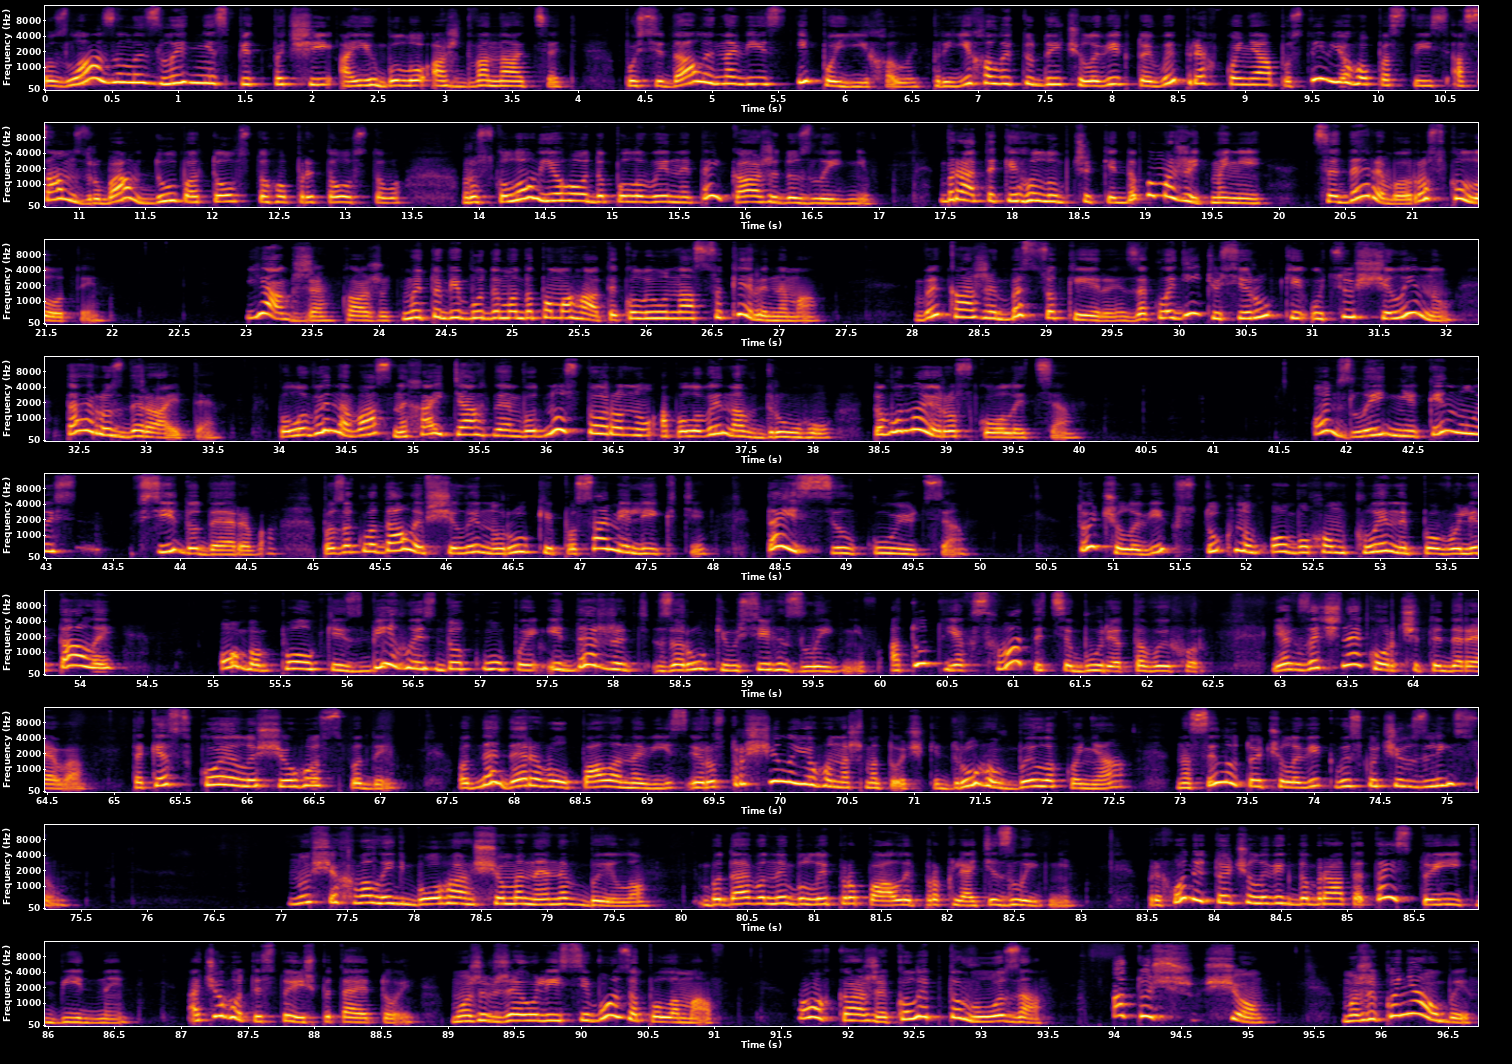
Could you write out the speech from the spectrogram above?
Позлазили злидні з-під печі, а їх було аж дванадцять. Посідали на віз і поїхали. Приїхали туди, чоловік той випряг коня, пустив його пастись, а сам зрубав дуба товстого притовстого, розколов його до половини та й каже до злиднів Братики, голубчики, допоможіть мені це дерево розколоти. Як же, кажуть, ми тобі будемо допомагати, коли у нас сокири нема. Ви, каже, без сокири, закладіть усі руки у цю щілину та й роздирайте. Половина вас нехай тягне в одну сторону, а половина в другу, то воно й розколиться. От злидні кинулись всі до дерева, позакладали в щілину руки по самі лікті та й силкуються. Той чоловік стукнув обухом, клини повилітали, оба полки збіглись докупи і держать за руки усіх злиднів. А тут, як схватиться буря та вихор, як зачне корчити дерева, таке скоїло, що, господи. Одне дерево упало на віз і розтрощило його на шматочки, друге вбило коня. На силу той чоловік вискочив з лісу. Ну, ще хвалить Бога, що мене не вбило. Бодай вони були пропали, прокляті злидні. Приходить той чоловік до брата та й стоїть, бідний. А чого ти стоїш? питає той. Може, вже у лісі воза поламав? Ох, каже, коли б то воза. А то що? Може, коня убив?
